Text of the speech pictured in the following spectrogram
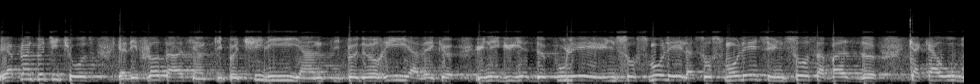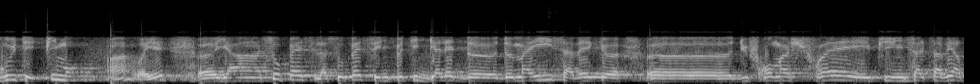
il y a plein de petites choses. Il y a des flautas il y a un petit peu de chili, il y a un petit peu de riz avec une aiguillette de poulet et une sauce mollet. La sauce mollet, c'est une sauce à base de cacao brut et de piment. Hein, vous voyez euh, Il y a un sopès. La sopès, c'est une petite galette de, maïs avec euh, du fromage frais et puis une salsa verde.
